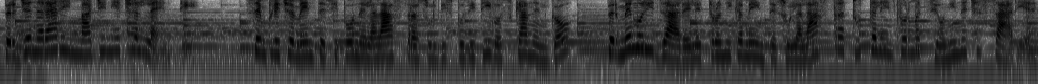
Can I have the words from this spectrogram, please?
per generare immagini eccellenti. Semplicemente si pone la lastra sul dispositivo Scan Go per memorizzare elettronicamente sulla lastra tutte le informazioni necessarie.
